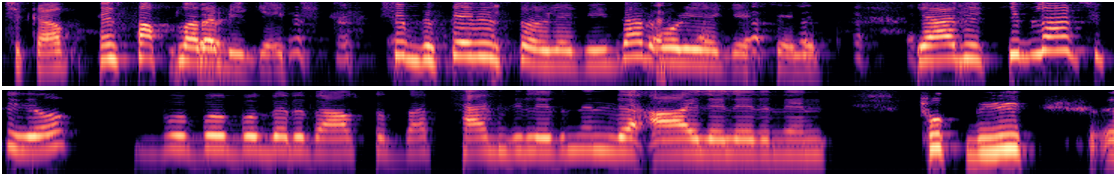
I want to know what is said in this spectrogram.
çıkan hesaplara bir geç. Şimdi senin söylediğinden oraya geçelim. Yani kimler çıkıyor? bu, bu bunların altında kendilerinin ve ailelerinin çok büyük e,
